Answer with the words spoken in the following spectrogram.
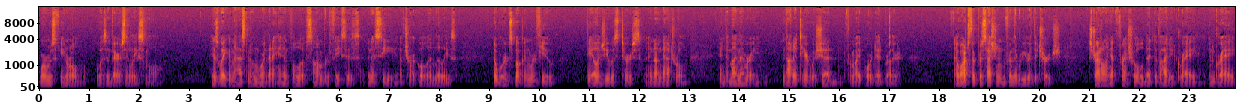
Worm's funeral was embarrassingly small. His wake amassed no more than a handful of somber faces in a sea of charcoal and lilies. The words spoken were few. The elegy was terse and unnatural, and to my memory, not a tear was shed for my poor dead brother. I watched the procession from the rear of the church, straddling a threshold that divided gray and gray,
